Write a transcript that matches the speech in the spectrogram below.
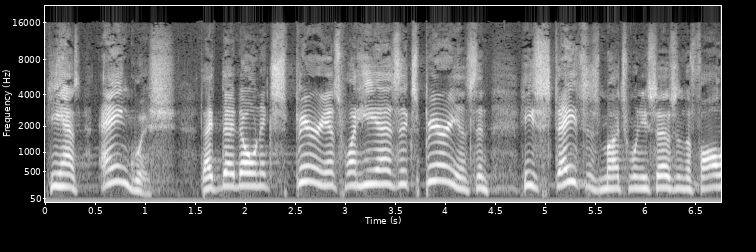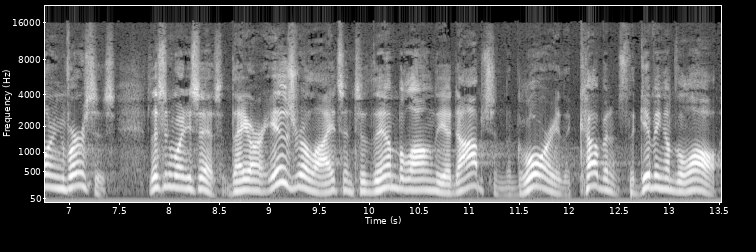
he has anguish that they don't experience what he has experienced. And he states as much when he says in the following verses. Listen to what he says They are Israelites, and to them belong the adoption, the glory, the covenants, the giving of the law,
